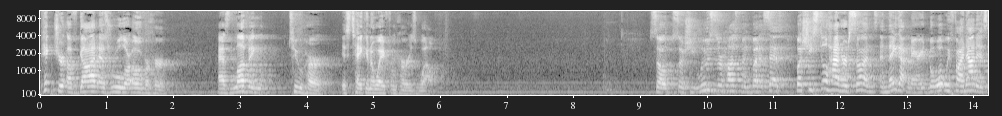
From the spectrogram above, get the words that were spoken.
picture of God as ruler over her, as loving to her, is taken away from her as well. So, so she loses her husband, but it says, but she still had her sons and they got married. But what we find out is,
